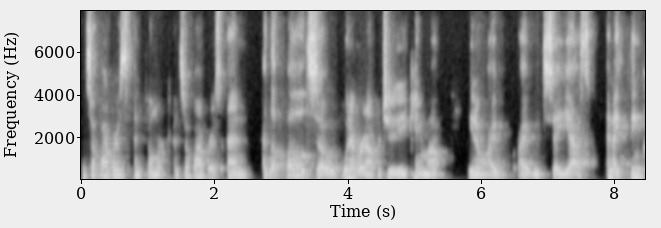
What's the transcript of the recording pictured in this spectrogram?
and soap operas and film work and soap operas. And I love both. So whenever an opportunity came up, you know, I, I would say yes. And I think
